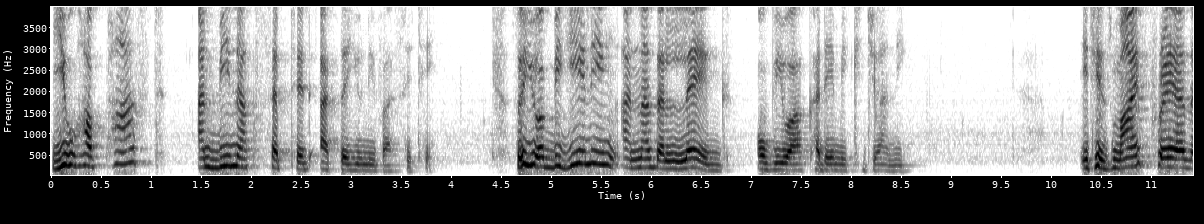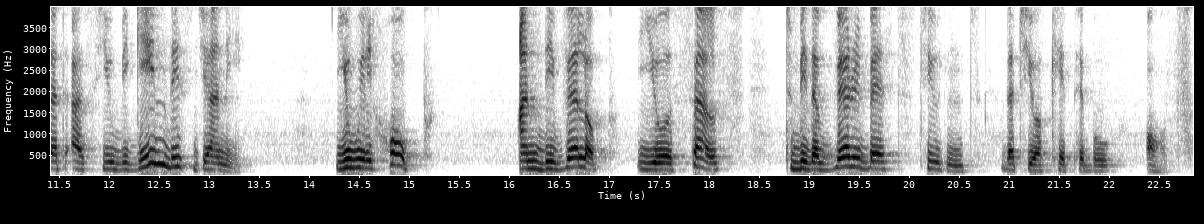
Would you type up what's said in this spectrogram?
You have passed and been accepted at the university. So you are beginning another leg of your academic journey. It is my prayer that as you begin this journey, you will hope and develop yourself to be the very best student that you are capable of.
